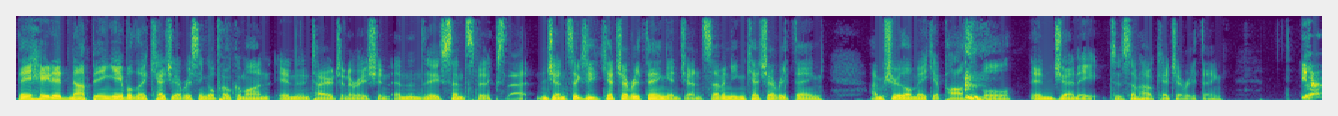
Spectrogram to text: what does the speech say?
They hated not being able to catch every single Pokemon in an entire generation, and then they've since fixed that. In Gen six, you can catch everything. In Gen seven, you can catch everything. I'm sure they'll make it possible in Gen eight to somehow catch everything. Yeah,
